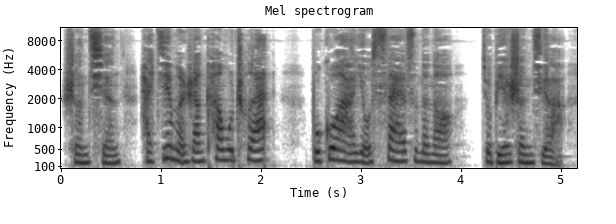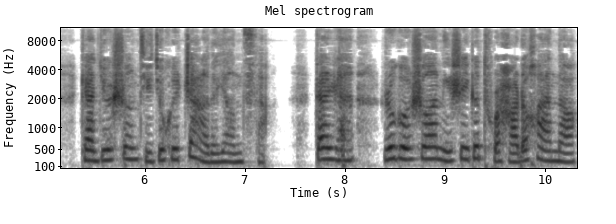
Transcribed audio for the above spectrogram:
省钱还基本上看不出来。不过啊，有四 S 的呢。就别升级了，感觉升级就会炸了的样子啊！当然，如果说你是一个土豪的话呢，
